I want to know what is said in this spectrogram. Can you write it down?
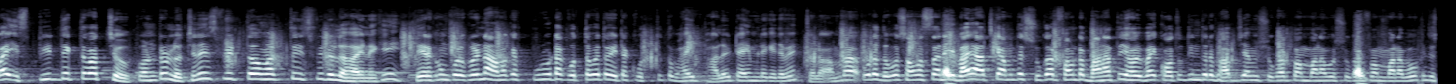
ভাই স্পিড দেখতে পাচ্ছ? কন্ট্রোল হচ্ছে না স্পিড তো? আমার তো স্পিড হলে হয় নাকি? তো এরকম করে করে না, আমাকে পুরোটা করতে হবে। তো এটা করতে তো ভাই ভালোই টাইম লেগে যাবে। চলো, আমরা দেবো, সমস্যা নেই। ভাই, আজকে আমাদের সুগার ফার্মটা বানাতেই হবে। ভাই, কতদিন ধরে ভাবছি আমি সুগার ফার্ম বানাবো সুগার ফার্ম বানাবো। কিন্তু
